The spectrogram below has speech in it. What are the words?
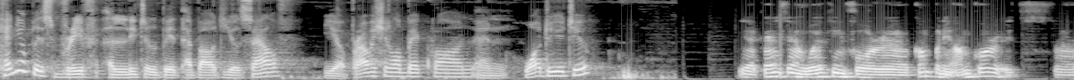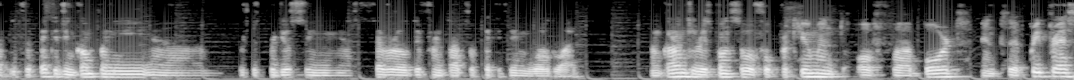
Can you please brief a little bit about yourself, your professional background, and what do you do? Yeah, currently I'm working for a company Amcor. It's uh, it's a packaging company uh, which is producing several different types of packaging worldwide. I'm currently responsible for procurement of uh, board and uh, pre-press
